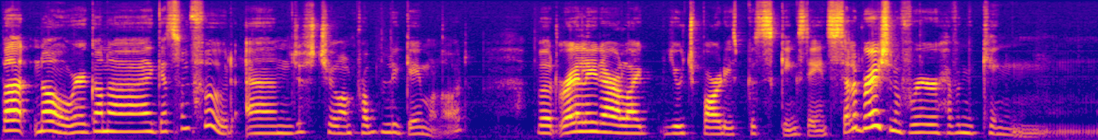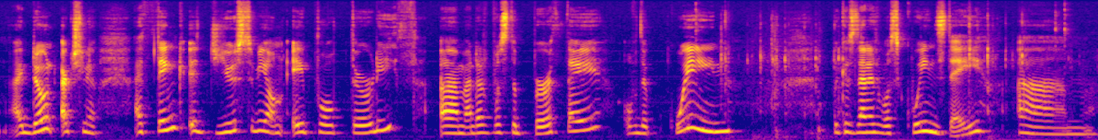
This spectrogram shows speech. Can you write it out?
But no, we're gonna get some food and just chill and probably game a lot. But rarely there are like huge parties because it's King's Day in celebration of we're having a king. I don't actually know. I think it used to be on April 30th. Um, and that was the birthday of the queen. Because then it was Queen's Day. Um,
